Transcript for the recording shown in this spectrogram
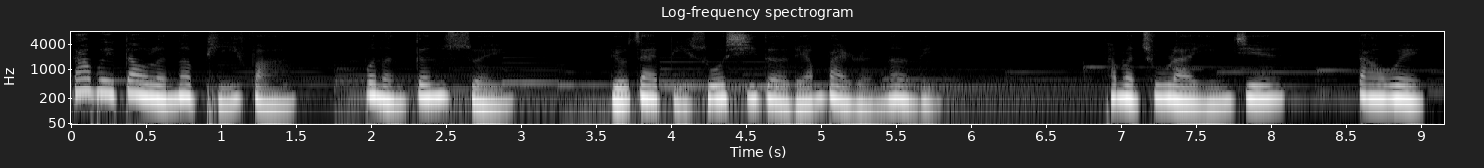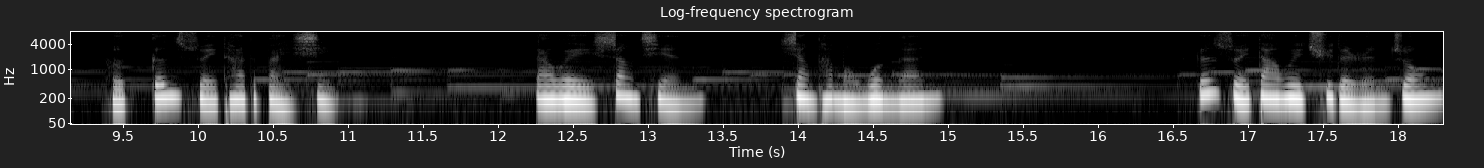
大卫到了那疲乏不能跟随，留在比索溪的两百人那里，他们出来迎接大卫和跟随他的百姓。大卫上前向他们问安。跟随大卫去的人中，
